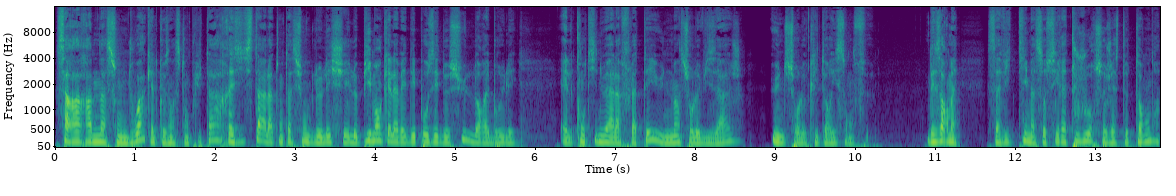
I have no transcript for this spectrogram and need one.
Sarah ramena son doigt quelques instants plus tard, résista à la tentation de le lécher. Le piment qu'elle avait déposé dessus l'aurait brûlé. Elle continuait à la flatter, une main sur le visage, une sur le clitoris en feu. Désormais, sa victime associerait toujours ce geste tendre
